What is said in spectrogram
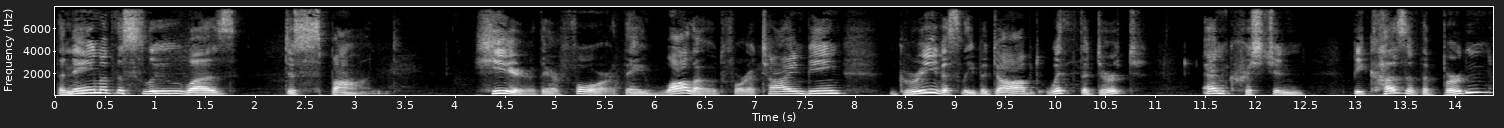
The name of the slough was Despond. Here, therefore, they wallowed for a time, being grievously bedaubed with the dirt, and Christian, because of the burden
